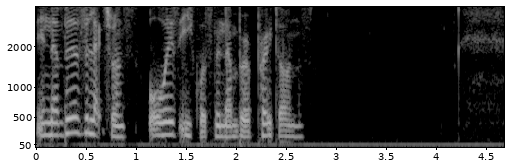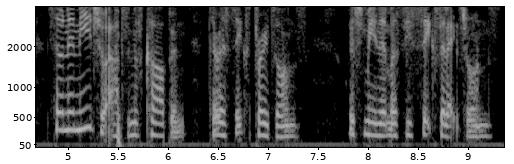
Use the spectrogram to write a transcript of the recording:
the number of electrons always equal to the number of protons. So in a neutral atom of carbon, there are six protons, which mean there must be six electrons.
